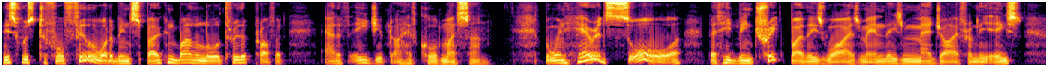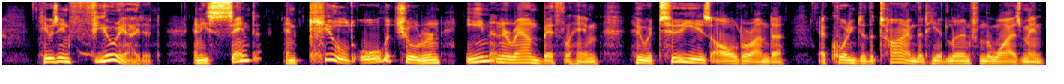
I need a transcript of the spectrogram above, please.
This was to fulfill what had been spoken by the Lord through the prophet Out of Egypt I have called my son. But when Herod saw that he'd been tricked by these wise men, these magi from the east, he was infuriated, And he sent and killed all the children in and around Bethlehem who were two years old or under, according to the time that he had learned from the wise men.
